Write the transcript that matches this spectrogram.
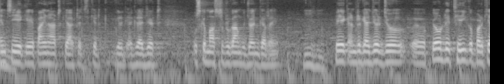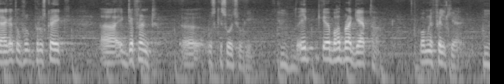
एम सी ए के फाइन आर्ट्स के आर्टिस्ट के ग्रेजुएट उसके मास्टर प्रोग्राम को ज्वाइन कर रहे हैं हम्म। फिर एक अंडर ग्रेजुएट जो प्योरली थ्री को पढ़ के आएगा तो फिर उसका एक एक डिफरेंट उसकी सोच होगी हम्म। तो एक बहुत बड़ा गैप था वो हमने फिल किया है।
